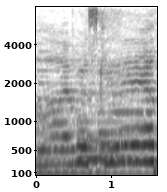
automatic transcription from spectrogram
i was scared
